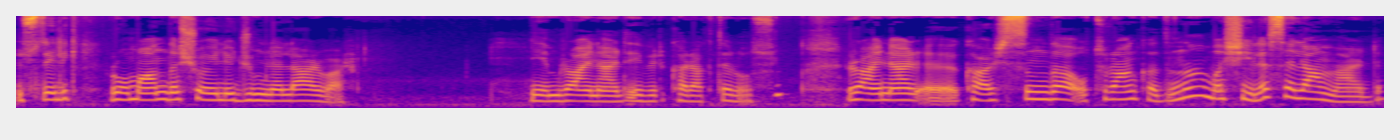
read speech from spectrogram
Üstelik romanda şöyle cümleler var. Diyelim Rainer diye bir karakter olsun. Rainer e, karşısında oturan kadına başıyla selam verdi.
